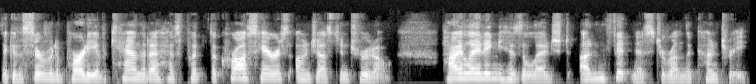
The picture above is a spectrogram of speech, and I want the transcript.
The Conservative Party of Canada has put the crosshairs on Justin Trudeau, highlighting his alleged unfitness to run the country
